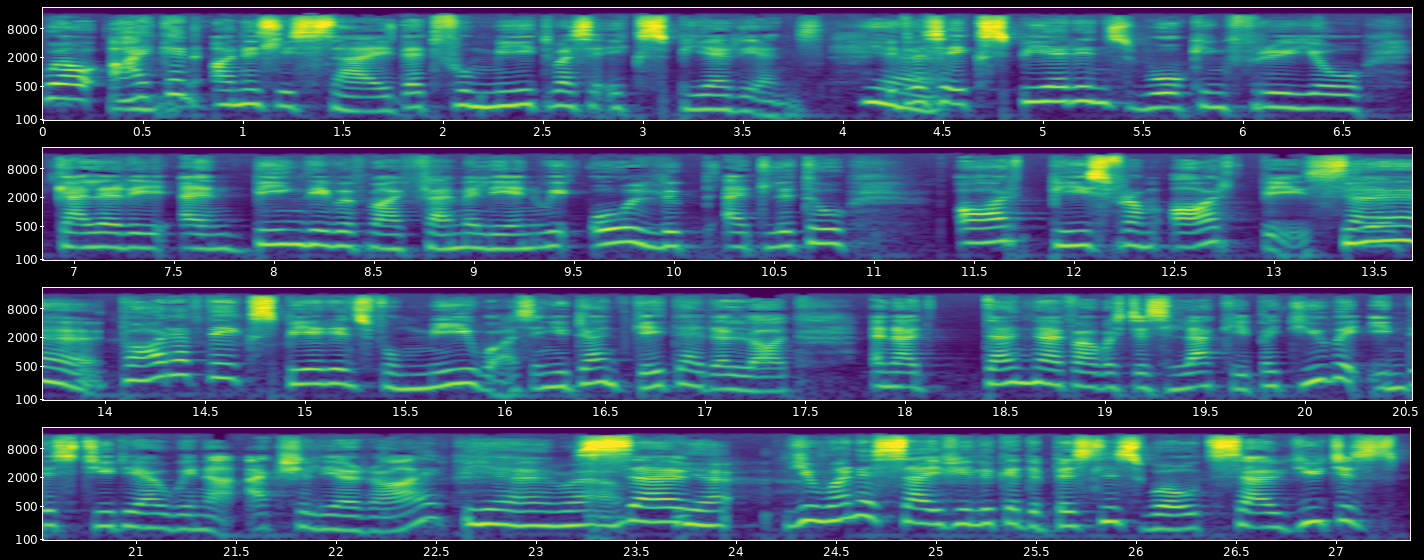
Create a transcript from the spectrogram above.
Well, I mm. can honestly say that for me it was an experience. Yeah. It was an experience walking through your gallery and being there with my family, and we all looked at little art piece from art piece. So yeah. part of the experience for me was, and you don't get that a lot, and I don't know if I was just lucky, but you were in the studio when I actually arrived. Yeah, wow. So yeah. you want to say, if you look at the business world, so you just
